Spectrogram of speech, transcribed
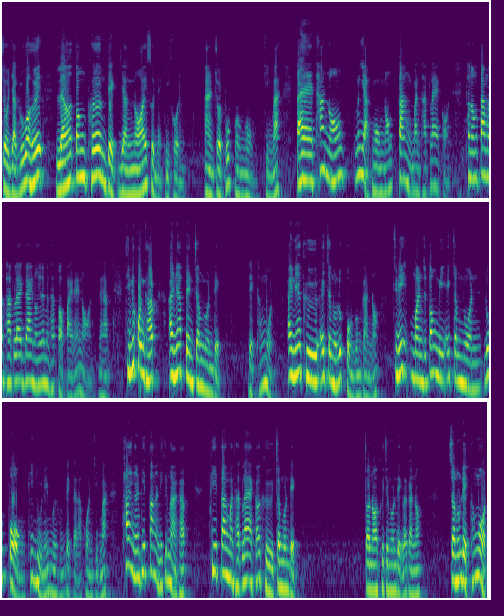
โจทย์อยากรู้ว่าเฮ้ยแล้วต้องเพิ่มเด็กอย่างน้อยสุดเนี่ยกี่คน อ่านโจทย์ปุ๊บงงจริงไหมแต่ถ้าน้องไม่อยากงงน้องตั้งบรรทัดแรกก่อน ถ้าน้องตั้งบรรทัดแรกได้น้องจะได้บรรทัดต่อไปแน่นอนนะครับทีนี้ทุกคนครับอันเนี้ยเป็นจำนวนเด็กเด็กทั้งหมดไอเนี้ยคือไอ้จำนวนลูกโป่งรวมกันเนาะทีนี้มันจะต้องมีไอ้จำนวนลูกโป่งที่อยู่ในมือของเด็กแต่ละคนจริงไหมถ้าอย่างนั้นพี่ตั้งอันนี้ขึ้นมาครับ พี่ตั้งบรรทัดแรกก็คือจำนวนเด็กจนอคือจำนวนเด็กแล้วกันเนาะจำนวนเด็กทั้งหมด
